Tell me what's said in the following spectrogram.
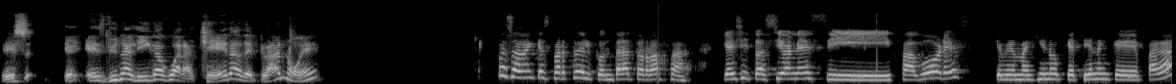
es, es de una liga guarachera de plano, ¿eh? Pues saben que es parte del contrato, Rafa. Y hay situaciones y favores que me imagino que tienen que pagar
